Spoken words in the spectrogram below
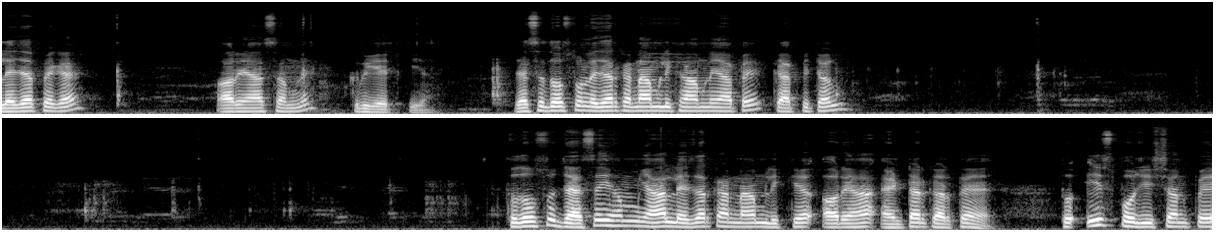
लेजर पे गए और यहाँ से हमने क्रिएट किया। जैसे दोस्तों लेजर का नाम लिखा हमने यहाँ पे कैपिटल तो दोस्तों, जैसे ही हम यहाँ लेजर का नाम लिख के और यहाँ एंटर करते हैं तो इस पोजीशन पे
